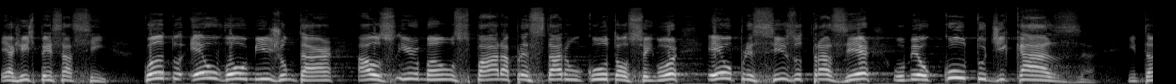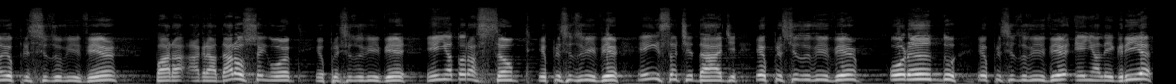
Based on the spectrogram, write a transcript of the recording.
é a gente pensar assim: quando eu vou me juntar aos irmãos para prestar um culto ao Senhor, eu preciso trazer o meu culto de casa. Então eu preciso viver para agradar ao Senhor, eu preciso viver em adoração, eu preciso viver em santidade, eu preciso viver orando, eu preciso viver em alegria,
